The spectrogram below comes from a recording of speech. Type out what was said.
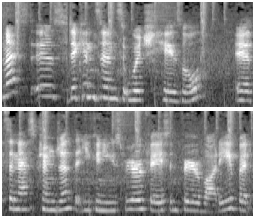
Next is Dickinson's Witch Hazel. It's an astringent that you can use for your face and for your body, but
